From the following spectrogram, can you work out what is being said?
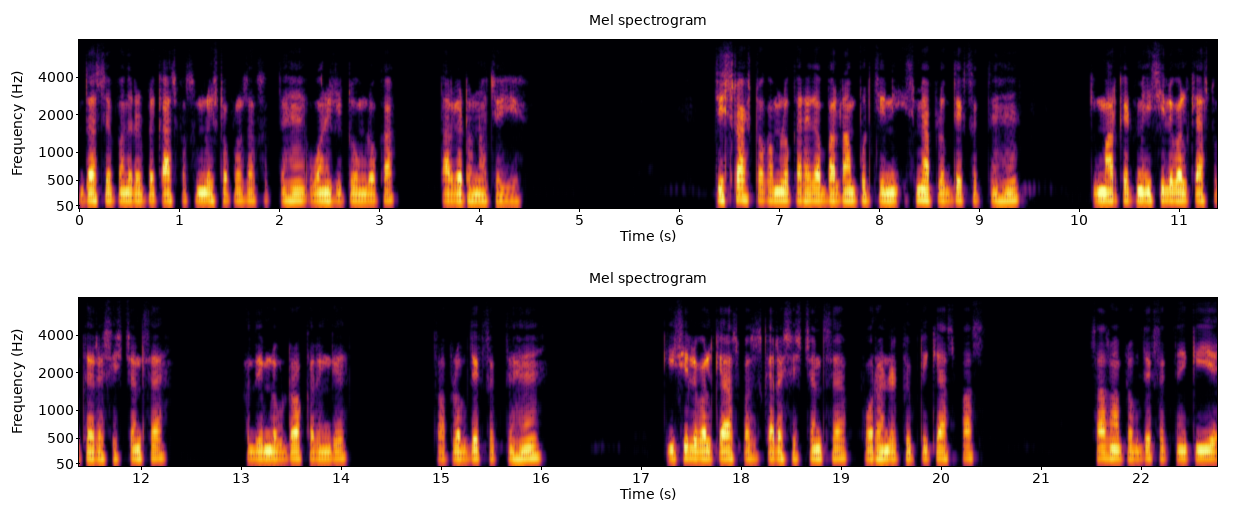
दस से पंद्रह रुपये के आसपास हम लोग स्टॉप लॉस रख सकते हैं वन एटी टू हम लोग का टारगेट होना चाहिए। तीसरा स्टॉक हम लोग का रहेगा बलरामपुर चीनी, इसमें आप लोग देख सकते हैं कि मार्केट में इसी लेवल के आसपास का रेसिस्टेंस है यदि हम लोग ड्रॉ करेंगे तो आप लोग देख सकते हैं कि इसी लेवल के आसपास इसका रेसिस्टेंस है फोर हंड्रेड फिफ्टी के आसपास साथ में आप लोग देख सकते हैं कि ये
